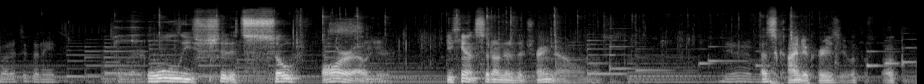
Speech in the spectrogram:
But I took the nades. Holy shit! It's so far out here. You can't sit under the train now. Almost. Yeah. That's kind of crazy. What the fuck?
